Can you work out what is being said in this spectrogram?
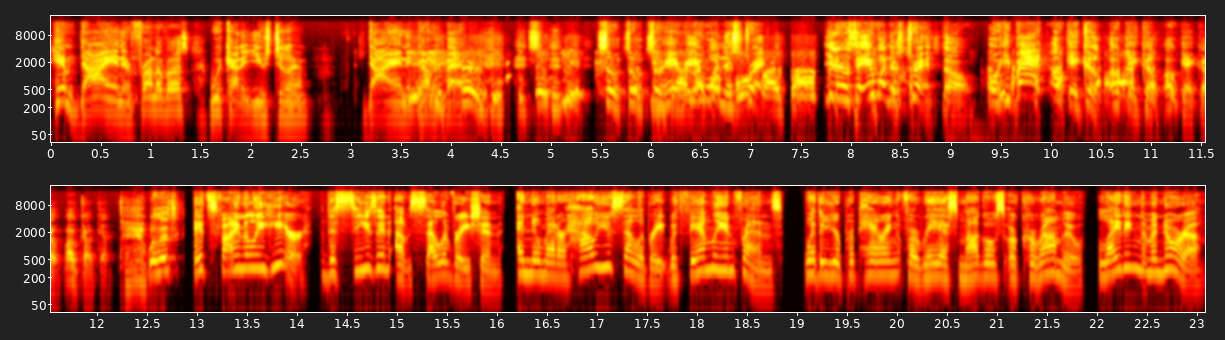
him dying in front of us, we're kind of used to him dying and coming back. so, so, so, so Henry, it wasn't a stretch. You know what I'm saying? It wasn't a stretch, though. Oh, he back? Okay, cool. Okay, cool. Okay, cool. Okay, okay. Well, let's. It's finally here, the season of celebration, and no matter how you celebrate with family and friends. Whether you're preparing for Reyes Magos or Karamu, lighting the menorah,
